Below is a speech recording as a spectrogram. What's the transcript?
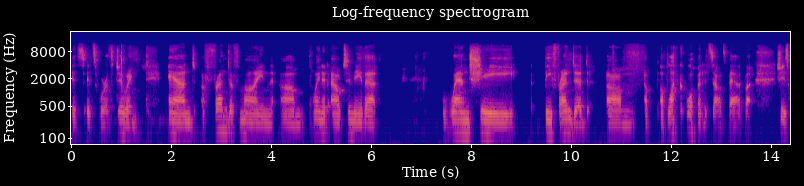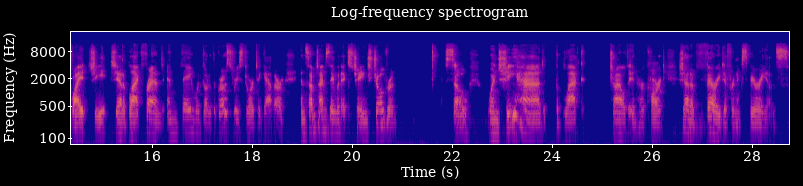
it's it's worth doing. And a friend of mine um, pointed out to me that when she befriended um, a, a, black woman, it sounds bad, but she's white. She she had a black friend, and they would go to the grocery store together, and sometimes they would exchange children. So when she had the black child in her cart, she had a very different experience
